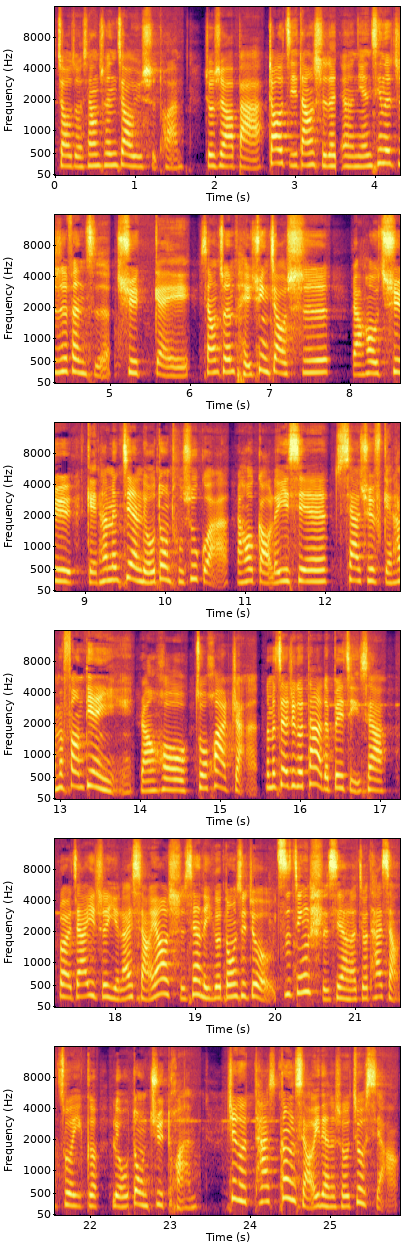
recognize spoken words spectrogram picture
叫做乡村教育使团，就是要把召集当时的嗯年轻的知识分子去给乡村培训教师，然后去给他们建流动图书馆，然后搞了一些下去给他们放电影，然后做画展。那么在这个大的背景下，洛尔加一直以来想要实现的一个东西就有资金实现了，就他想做一个流动剧团。这个他更小一点的时候就想，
